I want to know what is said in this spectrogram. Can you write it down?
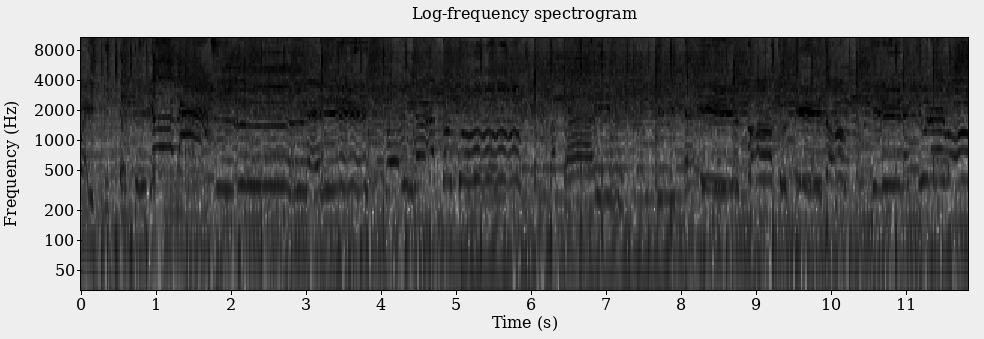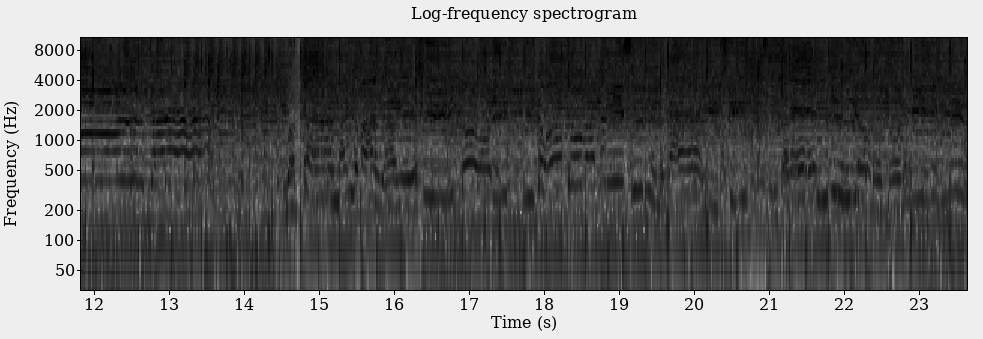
まま生きてくよ。うだわがままやげやし通り。人を小バカにするのが好き。疲れるよ元にいる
